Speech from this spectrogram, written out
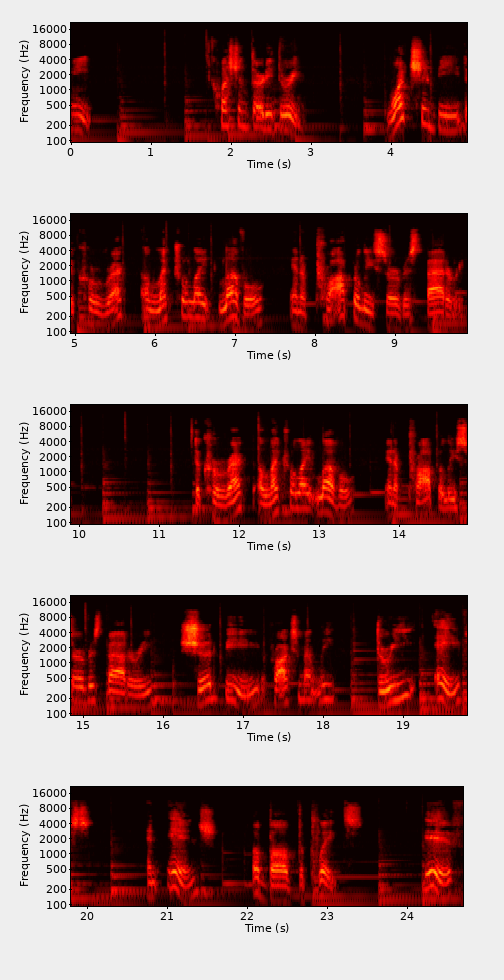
paint. Question 33 What should be the correct electrolyte level in a properly serviced battery? The correct electrolyte level in a properly serviced battery should be approximately 3 eighths inch above the plates. If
